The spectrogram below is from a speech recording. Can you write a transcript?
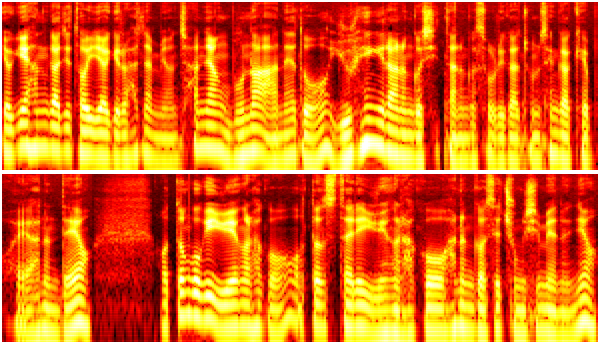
여기에 한 가지 더 이야기를 하자면 찬양 문화 안에도 유행이라는 것이 있다는 것을 우리가 좀 생각해 보아야 하는데요. 어떤 곡이 유행을 하고 어떤 스타일이 유행을 하고 하는 것의 중심에는요.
